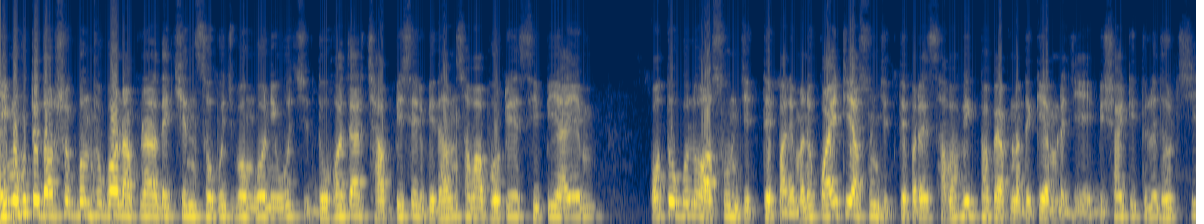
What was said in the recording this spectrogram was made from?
এই মুহূর্তে দর্শক বন্ধুগণ, আপনারা দেখছেন সবুজবঙ্গ নিউজ। দু হাজার ছাব্বিশের বিধানসভা ভোটে সিপিআইএম কতগুলো আসন জিততে পারে? মানে কয়টি আসন জিততে পারে? স্বাভাবিকভাবে আপনাদেরকে আমরা যে বিষয়টি তুলে ধরছি,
